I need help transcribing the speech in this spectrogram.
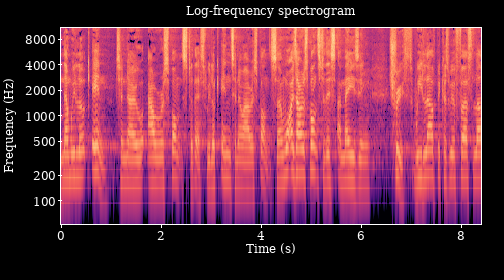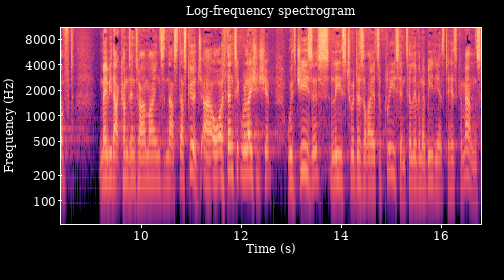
And then we look in to know our response to this. We look in to know our response. So, and what is our response to this amazing truth? We love because we were first loved. Maybe that comes into our minds, and that's, that's good. Uh, or authentic relationship with Jesus leads to a desire to please him, to live in obedience to his commands,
